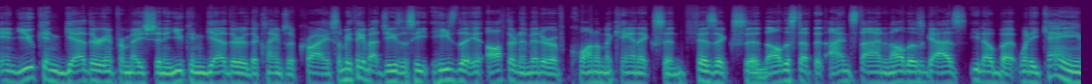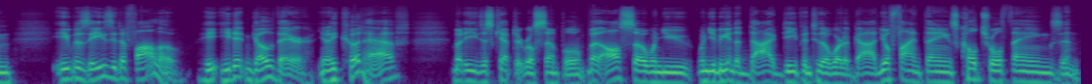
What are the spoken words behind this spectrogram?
and you can gather information and you can gather the claims of Christ. I mean, think about Jesus. He he's the author and inventor of quantum mechanics and physics and all the stuff that Einstein and all those guys, you know. But when he came, he was easy to follow. He he didn't go there. You know, he could have, but he just kept it real simple. But also when you when you begin to dive deep into the Word of God, you'll find things, cultural things, and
